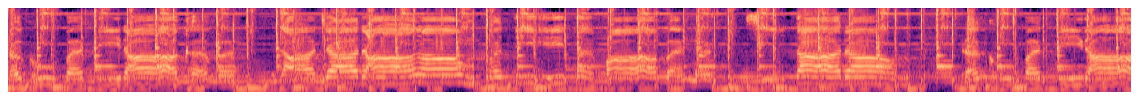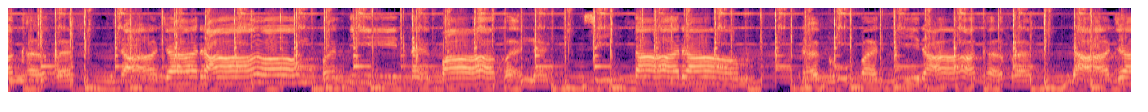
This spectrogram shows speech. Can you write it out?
रघुपति राघव, राजा राम, पतित पावन, सीताराम। रघुपति राघव, राजा राम, पतित पावन सीताराम रघुपति राघव राजा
